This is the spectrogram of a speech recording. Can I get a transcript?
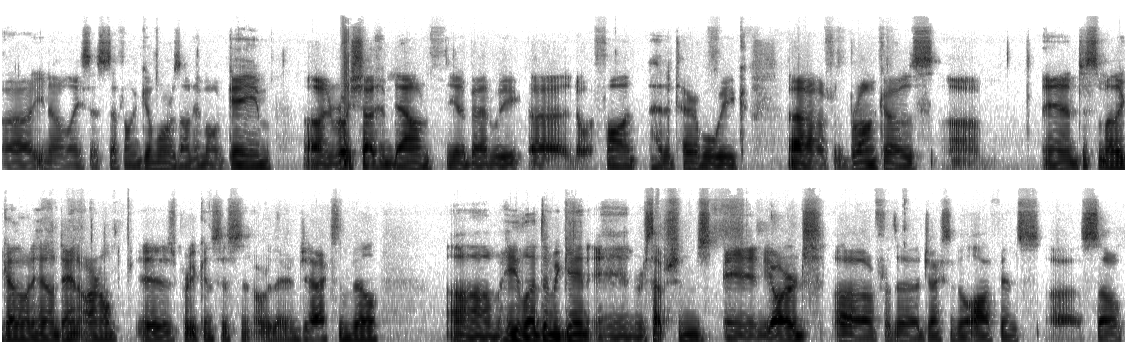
uh, you know, like I said, Stephon Gilmore was on him all game uh, and really shut him down. He had a bad week. Uh, Noah Fant had a terrible week uh, for the Broncos. Um, and just some other guys I want to hit on. Dan Arnold is pretty consistent over there in Jacksonville. Um, he led them again in receptions and yards uh, for the Jacksonville offense. Uh, so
